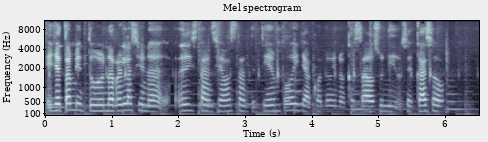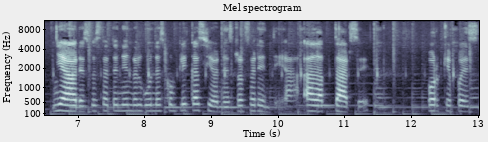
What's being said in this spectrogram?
Ella también tuvo una relación a, distancia bastante tiempo y ya cuando vino a Estados Unidos se casó y ahora es que está teniendo algunas complicaciones referente a adaptarse porque pues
